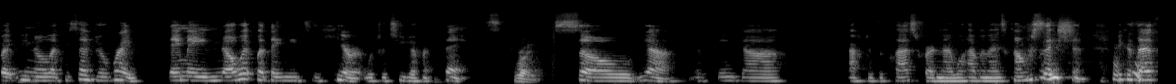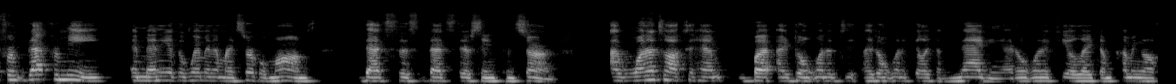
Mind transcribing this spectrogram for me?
But, you know, like you said, you're right. They may know it, but they need to hear it, which are two different things. Right. So, yeah, I think uh, after the class, Fred and I will have a nice conversation because that for that for me and many of the women in my circle, moms, that's this that's their same concern. I want to talk to him, but I don't want to. I don't want to feel like I'm nagging. I don't want to feel like I'm coming off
